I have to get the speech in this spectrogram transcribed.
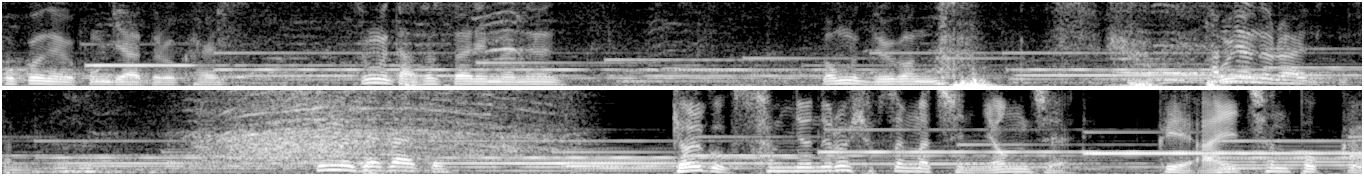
복권을 공개하도록 하겠습니다. 25살이면은 너무 늙었나? 3년으로 하겠습니다. 3년. 23살 때. 결국 3년으로 협상 마친 영재. 그의 알찬 복급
